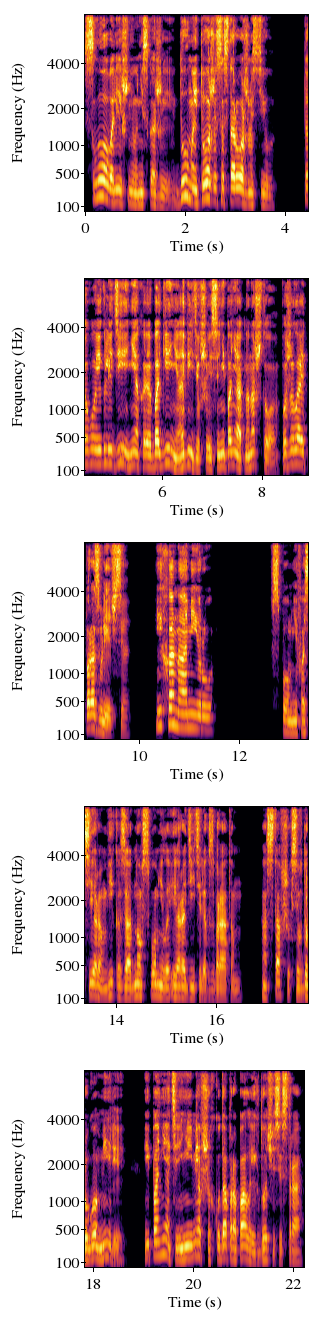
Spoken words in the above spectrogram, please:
Слова лишнего не скажи, думай тоже с осторожностью. Того и гляди, некая богиня, обидевшаяся непонятно на что, пожелает поразвлечься. И хана миру. Вспомнив о сером, Вика заодно вспомнила и о родителях с братом, оставшихся в другом мире и понятия не имевших, куда пропала их дочь и сестра.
